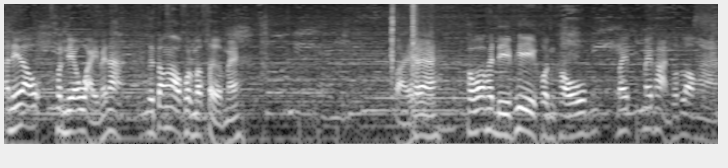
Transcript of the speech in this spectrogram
อันนี้เราคนเดียวไหวไหมน่ะหรือต้องเอาคนมาเสริมไหมไหวใช่ไหมเพราะว่าพอดีพี่คนเขาไม่ไม่ผ่านทดลองงาน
